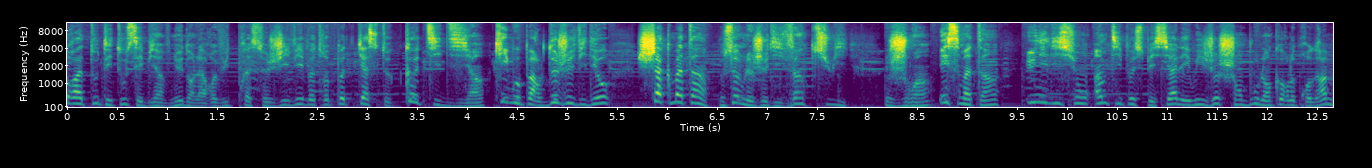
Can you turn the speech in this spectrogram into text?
Bonjour à toutes et tous et bienvenue dans la revue de presse JV, votre podcast quotidien qui vous parle de jeux vidéo chaque matin. Nous sommes le jeudi 28 juin et ce matin, une édition un petit peu spéciale et oui, je chamboule encore le programme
